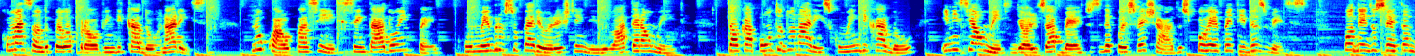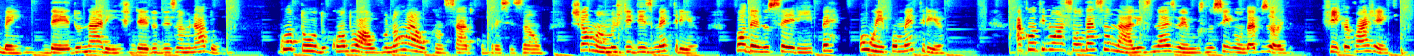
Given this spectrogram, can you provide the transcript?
começando pela prova indicador nariz no qual o paciente, sentado ou em pé, com o membro superior estendido lateralmente, toca a ponta do nariz com o indicador, inicialmente de olhos abertos e depois fechados, por repetidas vezes, podendo ser também dedo, nariz, dedo do examinador. Contudo, quando o alvo não é alcançado com precisão, chamamos de dismetria, podendo ser hiper ou hipometria. A continuação dessa análise nós vemos no segundo episódio. Fica com a gente!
